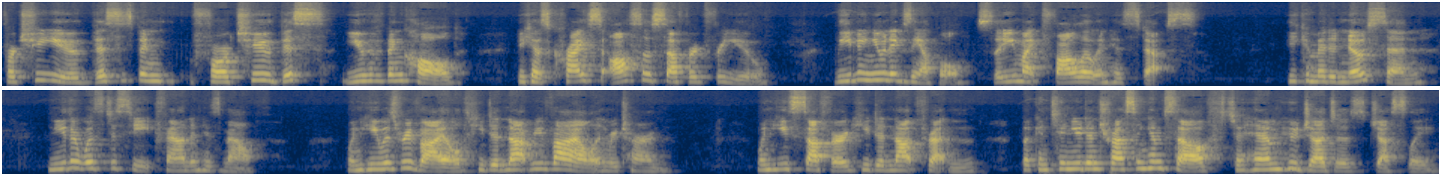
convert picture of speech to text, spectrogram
For to you this has been for to this you have been called, because Christ also suffered for you, leaving you an example, so you might follow in his steps. He committed no sin, neither was deceit found in his mouth. When he was reviled, he did not revile in return. When he suffered, he did not threaten but continued entrusting himself to him who judges justly.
